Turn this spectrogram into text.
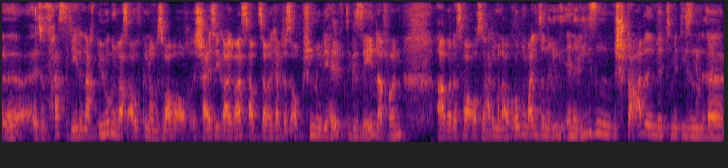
äh, also fast jede Nacht irgendwas aufgenommen. Es war aber auch scheißegal was, Hauptsache, ich habe das auch bestimmt nur die Hälfte gesehen davon. Aber das war auch so, hatte man auch irgendwann so einen, einen riesen Stapel mit, mit diesen, äh,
